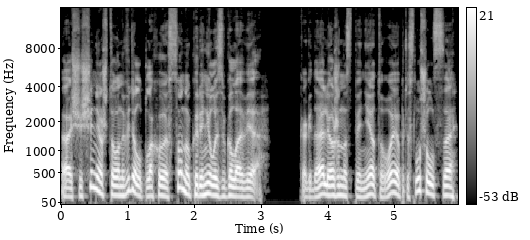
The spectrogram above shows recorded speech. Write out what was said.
а ощущение, что он видел плохой сон, укоренилось в голове. Когда, лежа на спине, Туоя прислушался,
